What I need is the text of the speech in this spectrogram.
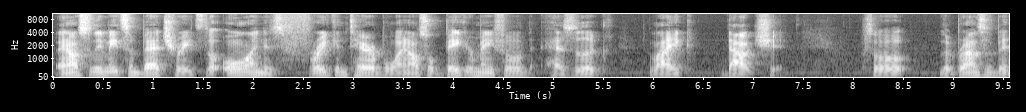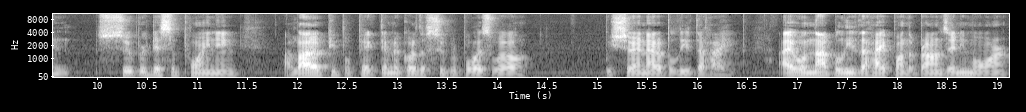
And also, they made some bad trades. The O line is freaking terrible. And also, Baker Mayfield has looked like dog shit. So, the Browns have been super disappointing. A lot of people picked them to go to the Super Bowl as well. We should not have believed the hype. I will not believe the hype on the Browns anymore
